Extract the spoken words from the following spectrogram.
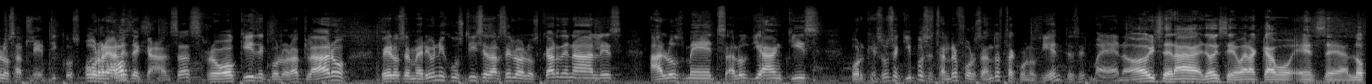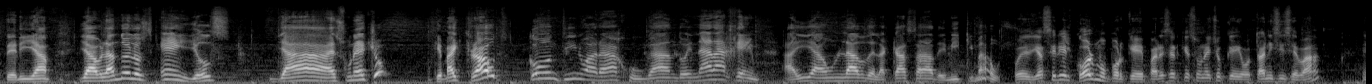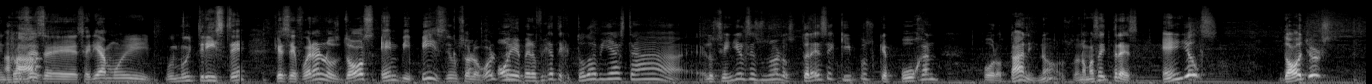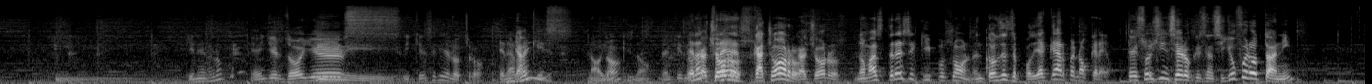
los Atléticos O Reales de. Kansas, Rockies de Colorado, claro, pero se me haría una injusticia dárselo a los Cardenales, a los Mets, a los Yankees, porque esos equipos se están reforzando hasta con los dientes, ¿eh? Bueno, hoy será, hoy se llevará a cabo esa lotería. Y hablando de los Angels, ya es un hecho que Mike Trout continuará jugando en Anaheim, ahí a un lado de la casa de Mickey Mouse. Pues ya sería el colmo, porque parece ser que es un hecho que Otani sí se va. Entonces eh, sería muy, muy, muy triste que se fueran los dos MVPs de un solo golpe. Oye, pero fíjate que todavía está. Los Angels es uno de los tres equipos que pujan por Otani, ¿no? O sea, nomás hay tres: Angels, Dodgers y. ¿Quién era el otro? Angels, Dodgers. Y- ¿Y, quién sería el otro? ¿Era Yankees. No, Yankees no. Yankees no, Eran cachorros. tres, cachorros. Cachorros. Nomás tres equipos son. Entonces se podía quedar, pero no creo. Te soy sincero, Cristian. Si yo fuera Otani,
